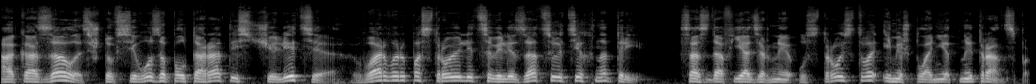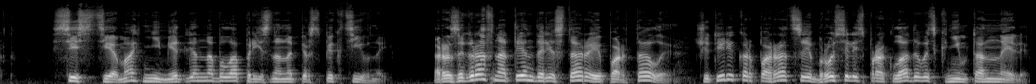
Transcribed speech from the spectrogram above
Оказалось, что всего за полтора тысячелетия варвары построили цивилизацию Техно-3 – создав ядерные устройства и межпланетный транспорт. Система немедленно была признана перспективной. Разыграв на тендере старые порталы, четыре корпорации бросились прокладывать к ним тоннели.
